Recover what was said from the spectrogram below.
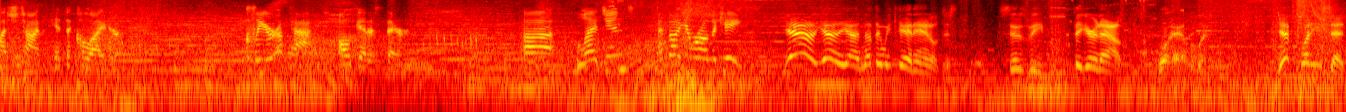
Much time to hit the collider. Clear a path. I'll get us there. Uh, Legend? I thought you were on the case. Yeah, yeah, yeah. Nothing we can't handle. Just as soon as we figure it out. We'll handle it. Yep, what he said.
